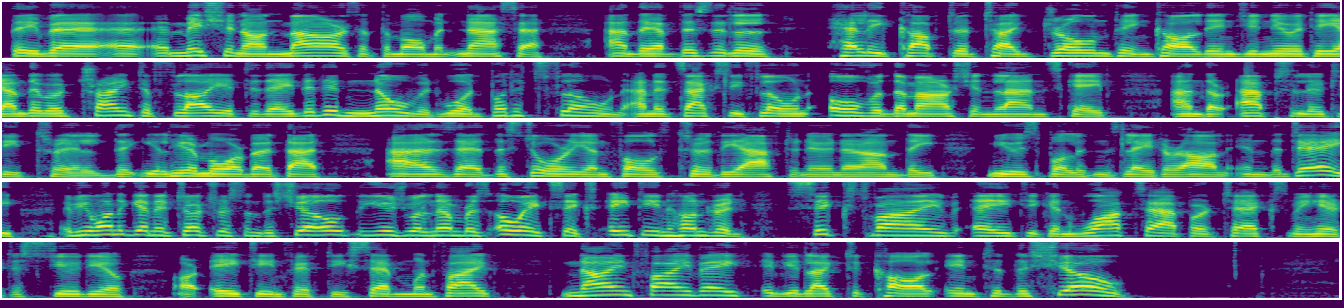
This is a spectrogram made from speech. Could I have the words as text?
They've a, a, mission on Mars at the moment, NASA, and they have this little helicopter type drone thing called Ingenuity, and they were trying to fly it today. They didn't know if it would, but it's flown, and it's actually flown over the Martian landscape, and they're absolutely thrilled. That you'll hear more about that as uh, the story unfolds through the afternoon and on the news bulletins later on in the day. If you want to get in touch with us on the show, the usual number is 086 1800 658. You can WhatsApp or text me here to studio or 1850 715. 958 if you'd like to call into the show.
